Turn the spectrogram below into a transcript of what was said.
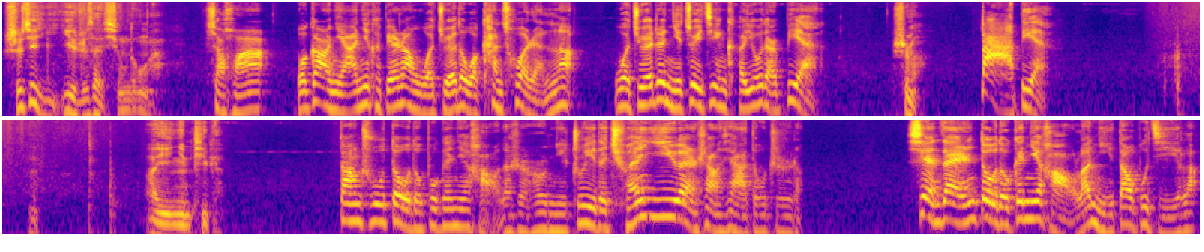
实际一直在行动啊。小黄，我告诉你啊，你可别让我觉得我看错人了。我觉着你最近可有点变。是吗？大变。阿姨，您批评。当初豆豆不跟你好的时候，你追的全医院上下都知道。现在人豆豆跟你好了，你倒不急了，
